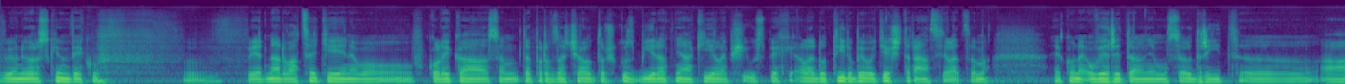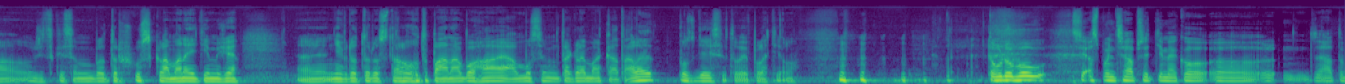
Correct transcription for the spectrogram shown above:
v juniorském věku v, v 21 nebo v kolika jsem teprve začal trošku sbírat nějaký lepší úspěchy, ale do té doby od těch 14 let jsem jako neuvěřitelně musel dřít eh, a vždycky jsem byl trošku zklamaný tím, že eh, někdo to dostal od pána boha a já musím takhle makat, ale později si to vyplatilo. tou dobou si aspoň třeba předtím jako uh, já to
